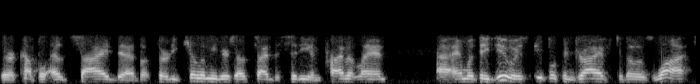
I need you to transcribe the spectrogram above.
There are a couple outside, uh, about 30 kilometers outside the city in private land. Uh, and what they do is people can drive to those lots,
